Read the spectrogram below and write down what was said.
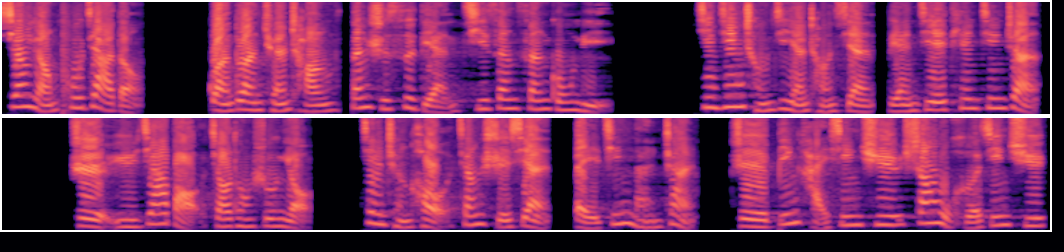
箱梁铺架等，管段全长三十四点七三三公里。京津城际延长线连接天津站至于家堡交通枢纽，建成后将实现北京南站至滨海新区商务核心区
